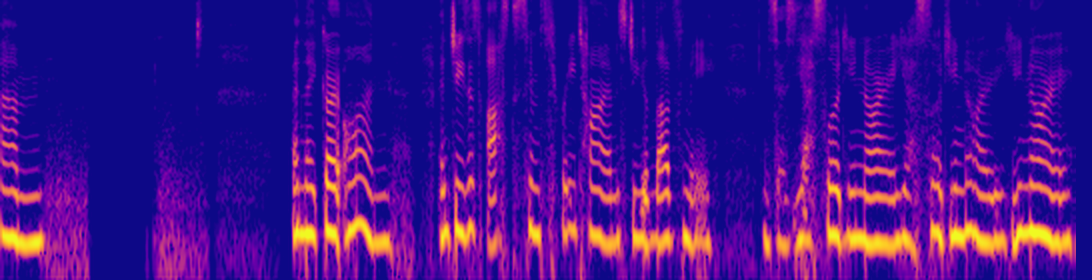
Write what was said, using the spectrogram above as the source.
Um, and they go on. And Jesus asks him three times, Do you love me? And he says, Yes, Lord, you know. Yes, Lord, you know. You know.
